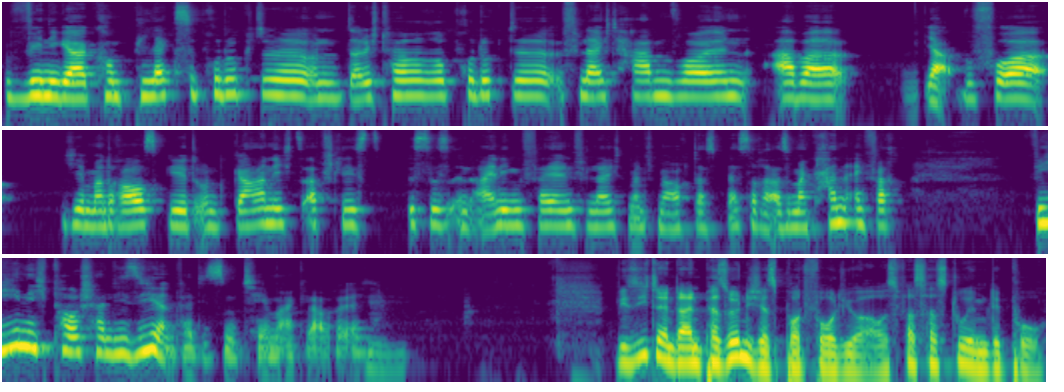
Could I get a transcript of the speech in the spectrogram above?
weniger komplexe Produkte und dadurch teurere Produkte vielleicht haben wollen? Aber ja, bevor jemand rausgeht und gar nichts abschließt, ist es in einigen Fällen vielleicht manchmal auch das Bessere. Also man kann einfach wenig pauschalisieren bei diesem Thema, glaube ich. Mhm. Wie sieht denn dein persönliches Portfolio aus? Was hast du im Depot?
